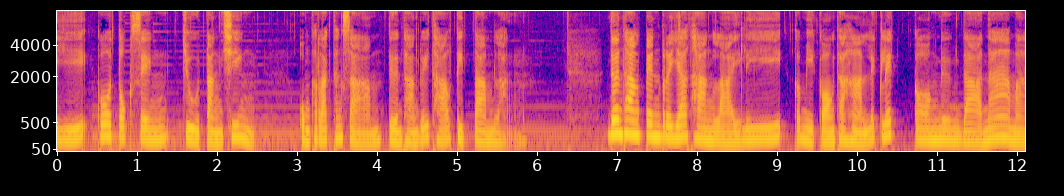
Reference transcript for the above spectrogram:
ลีโก้ตกเซงจูตังชิ่ง องครักษ์ทั้งสามเดินทางด้วยเท้าติดตามหลัง เดินทางเป็นระยะทางหลายลี้ ก็มีกองทหารเล็กๆ กองหนึ่งดาหน้ามา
